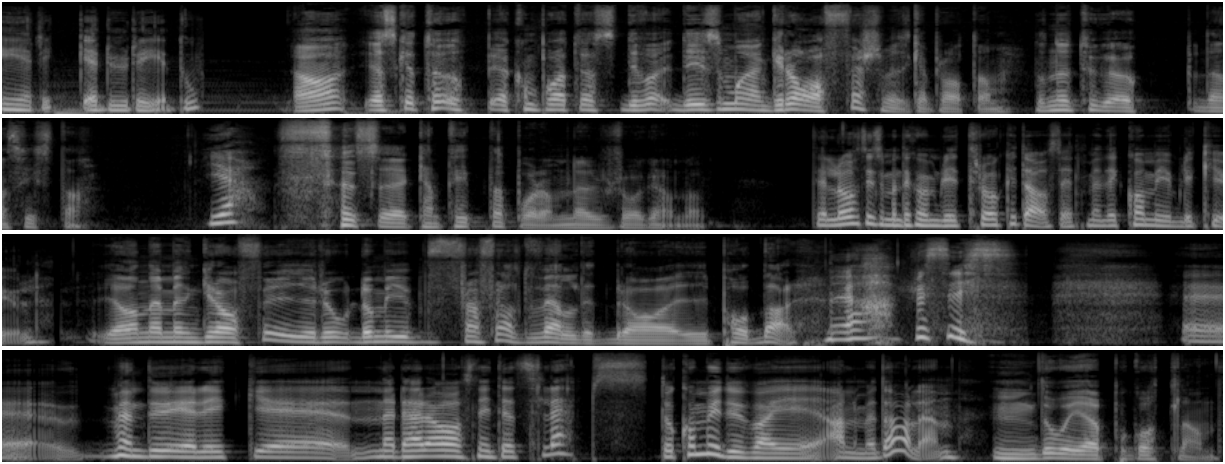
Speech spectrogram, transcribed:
Erik, är du redo? Ja, jag ska ta upp, jag kom på att jag, det, var, det är så många grafer som vi ska prata om. Så nu tog jag upp den sista. Ja. så jag kan titta på dem när du frågar om dem. Det låter som att det kommer bli ett tråkigt avsnitt, men det kommer ju bli kul. Ja, nej men grafer är ju, ro, de är ju framförallt väldigt bra i poddar. Ja, precis. Eh, men du Erik, eh, när det här avsnittet släpps, då kommer du vara i Almedalen. Mm, då är jag på Gotland,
